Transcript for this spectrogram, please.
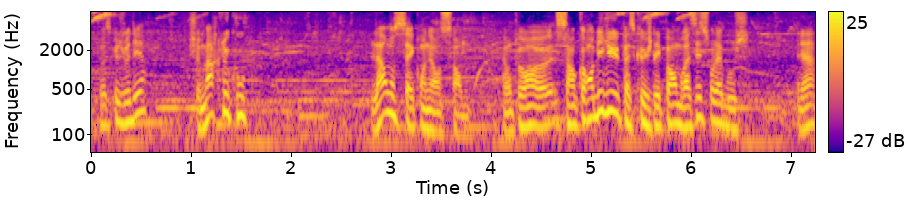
Tu vois ce que je veux dire? Je marque le coup. Là, on sait qu'on est ensemble. Et on peut, euh, c'est encore ambigu parce que je l'ai pas embrassé sur la bouche. Et là.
